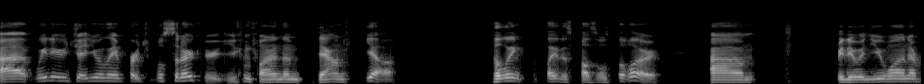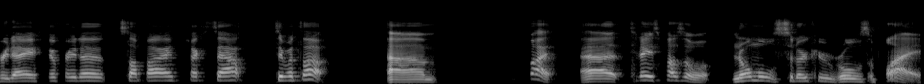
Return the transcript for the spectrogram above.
Uh, we do genuinely approachable Sudoku. You can find them down here. The link to play this puzzle is below. Um, we do a new one every day. Feel free to stop by, check us out, see what's up. Um, but uh, today's puzzle, normal Sudoku rules apply.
